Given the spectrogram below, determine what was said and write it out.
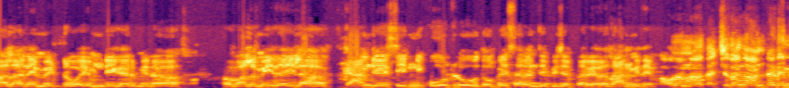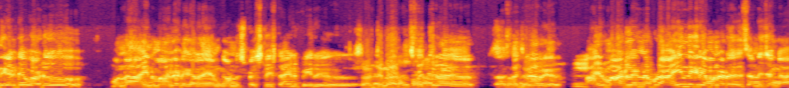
అలానే మెట్రో ఎండి గారి మీద వాళ్ళ మీద ఇలా స్కామ్ చేసి ఇన్ని కోట్లు దొబ్బేశారని చెప్పి చెప్పారు కదా దాని మీద అవునన్నా ఖచ్చితంగా అంటాడు. ఎందుకంటే వాడు మొన్న ఆయన మాట్లాడాడు కదా ఎన్కౌంటర్ స్పెషలిస్ట్ ఆయన పేరు. సజ్జనార్. గారు. ఆయన మాట్లాడినప్పుడు ఆయన దగ్గర ఏమన్నాడు తెలుసా నిజంగా?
